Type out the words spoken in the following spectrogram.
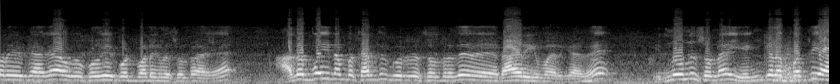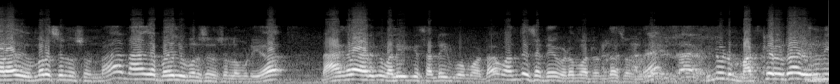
தொடங்கியிருக்காங்க அவங்க கொள்கை கோட்பாடுகளை சொல்றாங்க. அதை போய் நம்ம கருத்து கூற சொல்றது நாகரிகமா இருக்காது. இன்னொன்று சொன்னால் எங்களை பற்றி யாராவது விமர்சனம் சொன்னால் நாங்கள் பதில் விமர்சனம் சொல்ல முடியும். நாங்களா இருக்க வழிக்கு சண்டைக்கு போக மாட்டோம் வந்த சண்டையை விட மாட்டோம்னு தான் சொன்னேன் இன்னொன்று மக்கள் தான் இறுதி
